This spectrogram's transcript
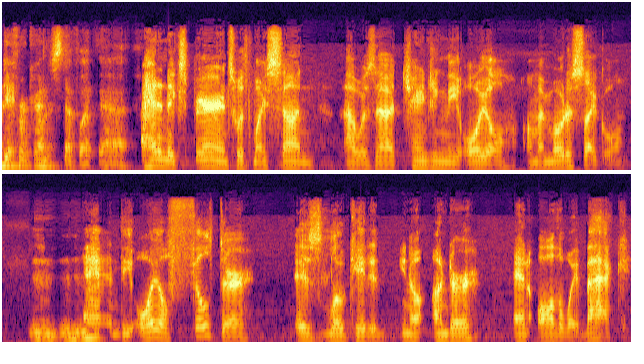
different kind of stuff like that i had an experience with my son i was uh, changing the oil on my motorcycle mm-hmm. and the oil filter is located, you know, under and all the way back,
